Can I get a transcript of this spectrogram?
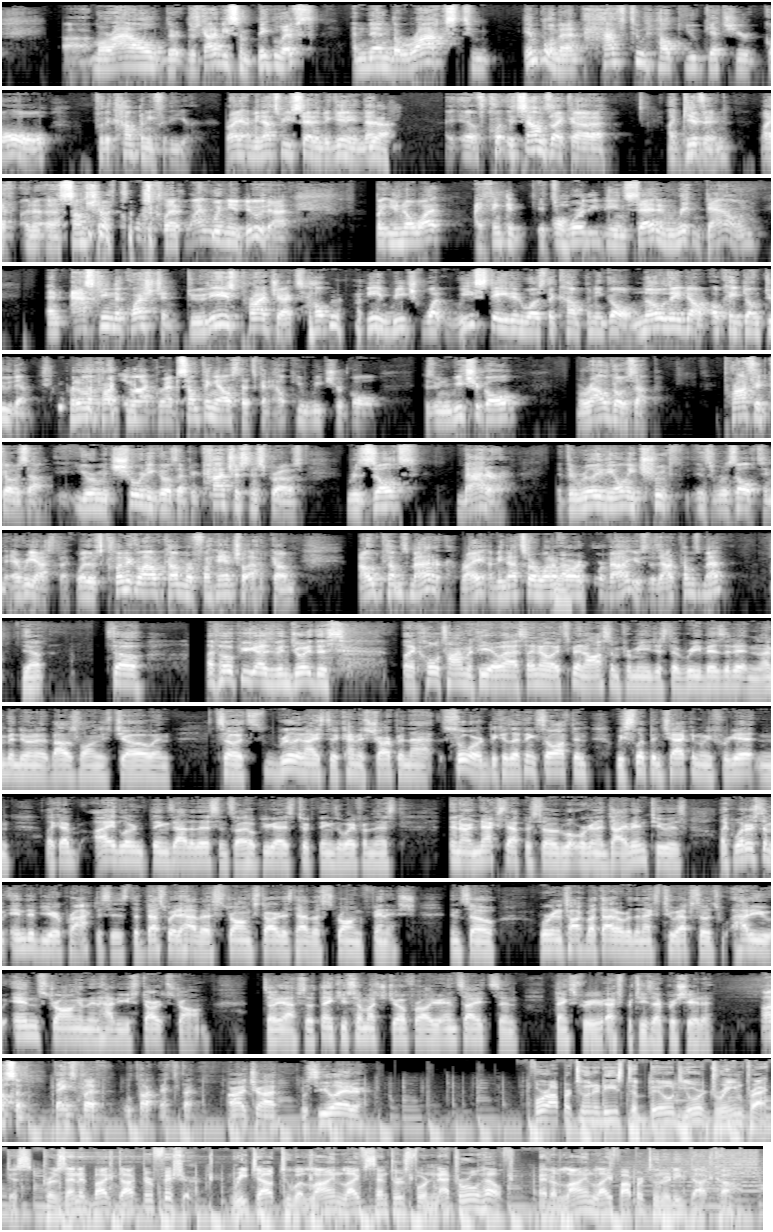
uh, morale. There, there's got to be some big lifts, and then the rocks to implement have to help you get your goal for the company for the year, right? I mean, that's what you said in the beginning. That, yeah. Of course, it sounds like a a given, like an, an assumption. of course, Cliff. Why wouldn't you do that? But you know what? I think it, it's oh. worthy being said and written down and asking the question do these projects help me reach what we stated was the company goal no they don't okay don't do them put them in the parking lot grab something else that's going to help you reach your goal because when you reach your goal morale goes up profit goes up your maturity goes up your consciousness grows results matter they're really the only truth is results in every aspect whether it's clinical outcome or financial outcome outcomes matter, right? I mean, that's our one of yeah. our core values is outcomes matter. Yep. So I hope you guys have enjoyed this like whole time with EOS. I know it's been awesome for me just to revisit it and I've been doing it about as long as Joe and so it's really nice to kind of sharpen that sword because I think so often we slip and check and we forget and like I I learned things out of this and so I hope you guys took things away from this. In our next episode what we're going to dive into is like what are some end of year practices the best way to have a strong start is to have a strong finish. And so we're going to talk about that over the next two episodes. How do you end strong and then how do you start strong? So yeah so thank you so much joe for all your insights and thanks for your expertise. I appreciate it awesome. Thanks cliff. We'll talk next time. All right tribe we'll see you later. For opportunities to build your dream practice presented by dr fisher reach out to align life centers for natural health at alignlifeopportunity.com.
